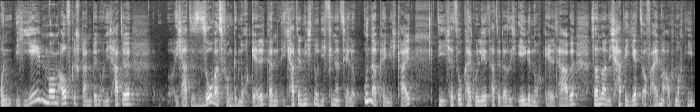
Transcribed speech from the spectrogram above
Und ich jeden Morgen aufgestanden bin und ich hatte ich hatte sowas von genug Geld, denn ich hatte nicht nur die finanzielle Unabhängigkeit, die ich ja so kalkuliert hatte, dass ich eh genug Geld habe, sondern ich hatte jetzt auf einmal auch noch die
